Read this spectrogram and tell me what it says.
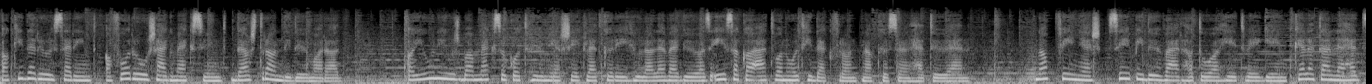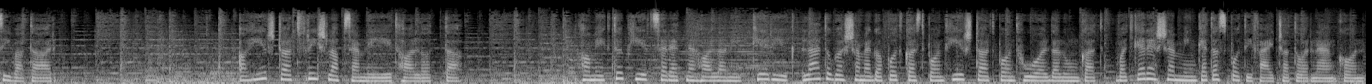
A kiderül szerint a forróság megszűnt, de a strandidő marad. A júniusban megszokott hőmérséklet köré hűl a levegő az éjszaka átvonult hidegfrontnak köszönhetően. Napfényes, szép idő várható a hétvégén, keleten lehet zivatar. A Hírstart friss lapszemléjét hallotta. Ha még több hírt szeretne hallani, kérjük, látogassa meg a podcast.hírstart.hu oldalunkat, vagy keressen minket a Spotify csatornánkon.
